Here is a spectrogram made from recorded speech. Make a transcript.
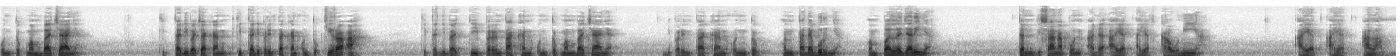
untuk membacanya. Kita dibacakan, kita diperintahkan untuk kiraah. Kita diperintahkan untuk membacanya. Diperintahkan untuk mentadaburnya, mempelajarinya. Dan di sana pun ada ayat-ayat kaunia. Ayat-ayat alam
